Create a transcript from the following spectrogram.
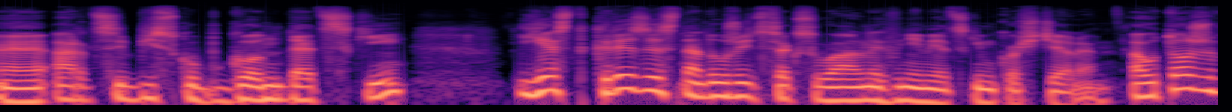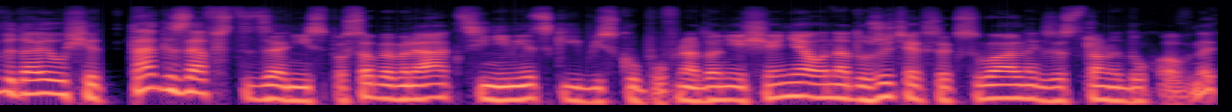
e, arcybiskup Gondecki, jest kryzys nadużyć seksualnych w niemieckim kościele. Autorzy wydają się tak zawstydzeni sposobem reakcji niemieckich biskupów na doniesienia o nadużyciach seksualnych ze strony duchownych,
